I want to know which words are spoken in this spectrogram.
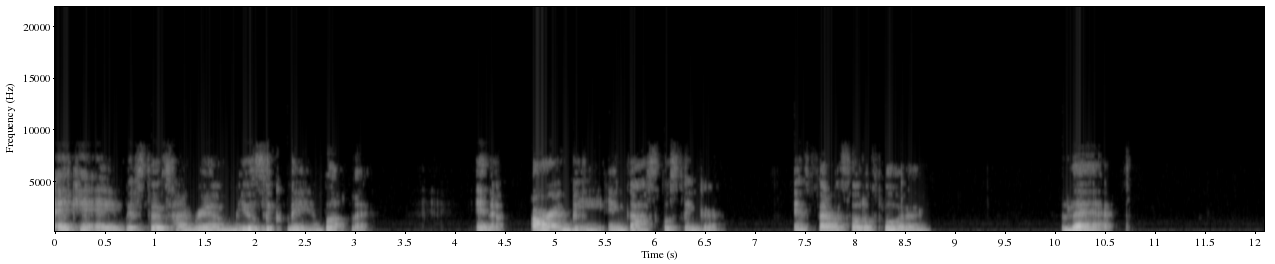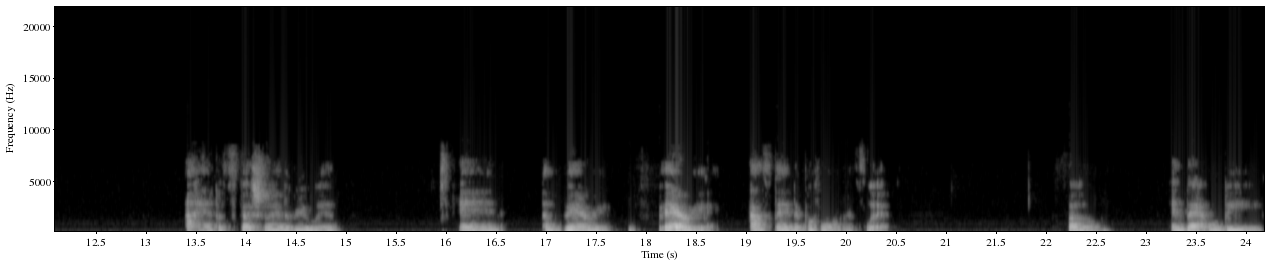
aka Mr. Tyrell Music Man Butler, an R&B and gospel singer in Sarasota, Florida, that I had a special interview with and a very, very outstanding performance with. So, and that will be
